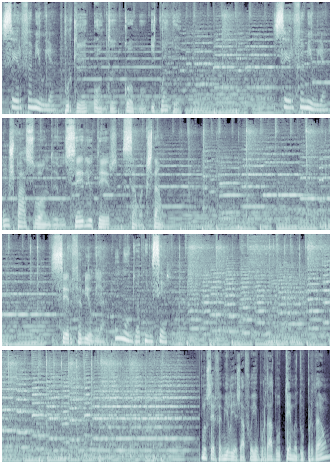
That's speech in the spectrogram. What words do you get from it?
Ser família. Porquê, onde, como e quando. Ser família. Um espaço onde o ser e o ter são a questão. Ser família. Um mundo a conhecer. No Ser Família já foi abordado o tema do perdão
